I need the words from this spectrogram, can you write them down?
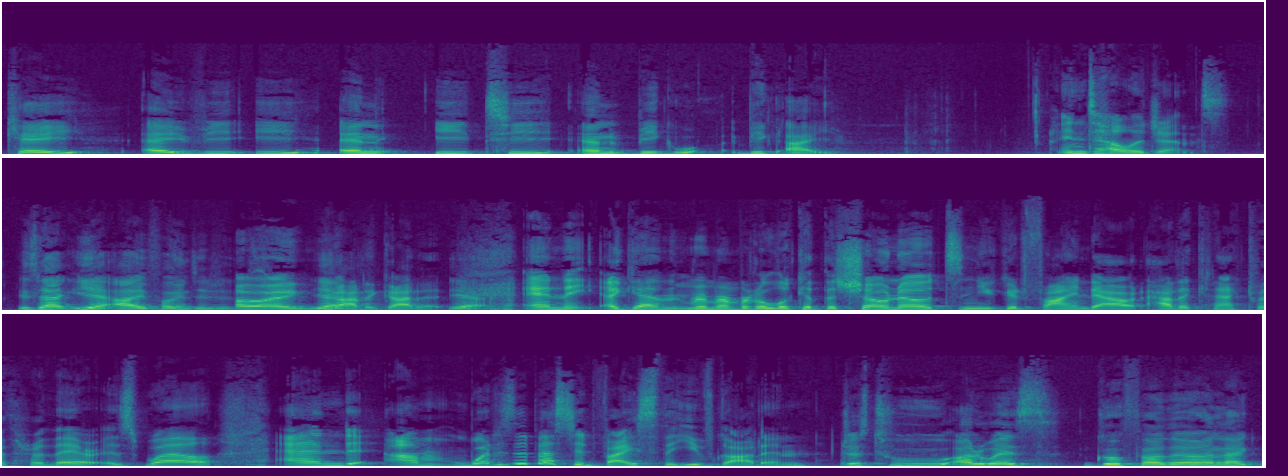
K A V E N E T and big big I. Intelligence. It's like yeah, iPhone intelligence. Oh, I Yeah. got it, got it. Yeah. And again, remember to look at the show notes, and you could find out how to connect with her there as well. And um, what is the best advice that you've gotten? Just to always go further and like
